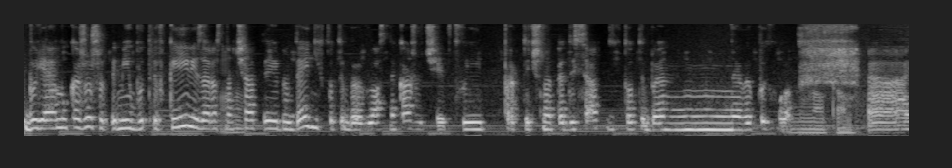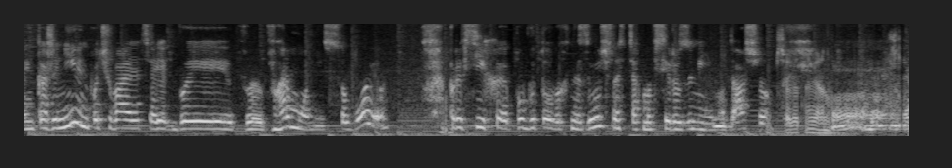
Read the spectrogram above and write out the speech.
Бо я йому кажу, що ти міг бути в Києві зараз навчати людей. Ніхто тебе, власне кажучи, в твої практично 50, ніхто тебе не випихував. Ну. Е, Він каже: ні, він почувається якби в гармонії з собою. При всіх е, побутових незручностях ми всі розуміємо, да, що Абсолютно е, вірно. е,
